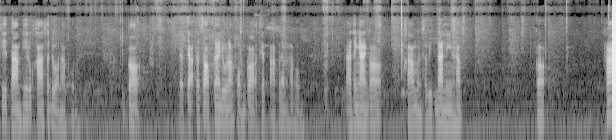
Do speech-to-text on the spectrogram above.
ที่ตามที่ลูกค้าสะดวกนะครับผม ก็ เดี๋ยวจะทดสอบเครื่องให้ดูนะผมก็เสียบปลั๊กไปแล้วนะครับ ผม การใช้งานก็คล้าเหมือนสวิตช์ด้านนี้นะครับ ก็ ถ้า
